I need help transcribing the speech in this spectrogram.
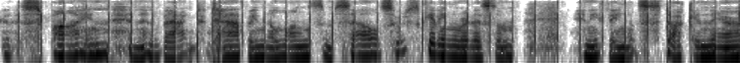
through the spine, and then back to tapping the lungs themselves. So we're just getting rid of some anything that's stuck in there.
